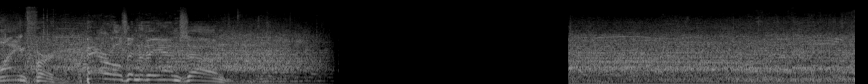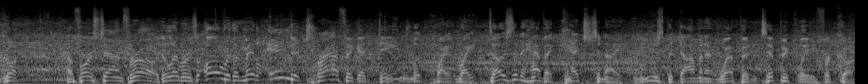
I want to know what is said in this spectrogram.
Langford barrels into the end zone. A first down throw delivers over the middle into traffic. A danger. Look quite right. Doesn't have a catch tonight. And he is the dominant weapon typically for Cook.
